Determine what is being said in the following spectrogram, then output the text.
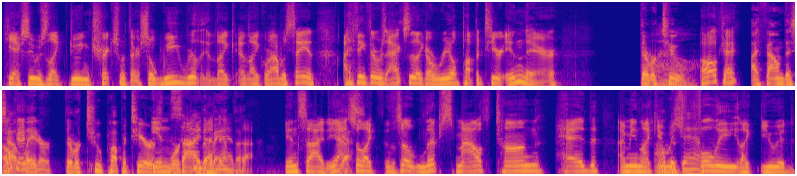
he actually was like doing tricks with her. So we really like like what I was saying. I think there was actually like a real puppeteer in there. there were Wow. two. Oh, okay, I found this out later. There were two puppeteers inside working the the bantha. bantha. inside yeah Yes. so like so lips mouth tongue head i mean like I'll it was fully like you would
